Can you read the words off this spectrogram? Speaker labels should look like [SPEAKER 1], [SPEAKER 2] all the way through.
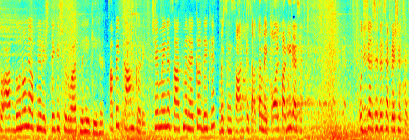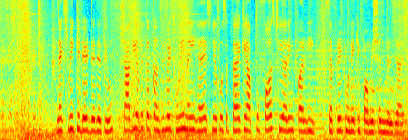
[SPEAKER 1] तो आप दोनों ने अपने रिश्ते की शुरुआत नहीं की है। आप एक काम करें छह महीने साथ में रहकर देखें।
[SPEAKER 2] बस इंसान के साथ तो मैं कॉल पर नहीं रह सकती। मुझे जल्द से जल्द सेपरेशन चाहिए।
[SPEAKER 1] नेक्स्ट वीक की डेट दे देती हूँ। शादी अभी तक कंज्यूमेट हुई नहीं है इसलिए हो सकता है कि आपको फ़र्स्ट हियरिंग पर ही सेपरेट होने की परमिशन मिल जाए।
